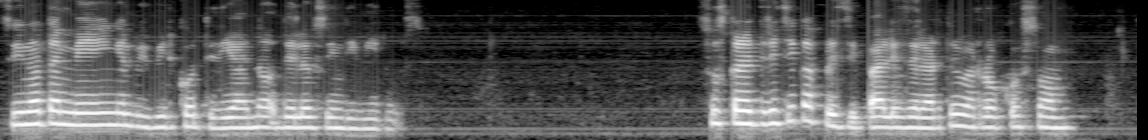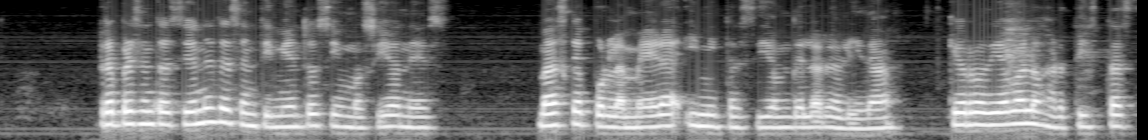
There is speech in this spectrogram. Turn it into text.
sino también en el vivir cotidiano de los individuos. Sus características principales del arte barroco son representaciones de sentimientos y emociones, más que por la mera imitación de la realidad que rodeaba a los artistas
